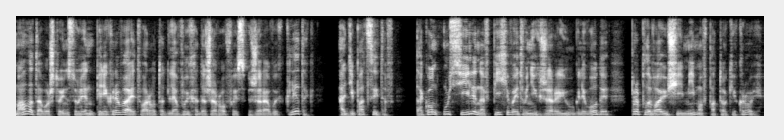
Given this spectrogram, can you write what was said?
Мало того, что инсулин перекрывает ворота для выхода жиров из жировых клеток, адипоцитов, так он усиленно впихивает в них жиры и углеводы, проплывающие мимо в потоке крови.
